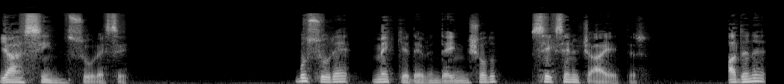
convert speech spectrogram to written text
Yasin Suresi Bu sure Mekke devrinde inmiş olup 83 ayettir. Adını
